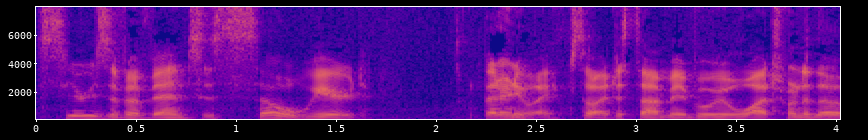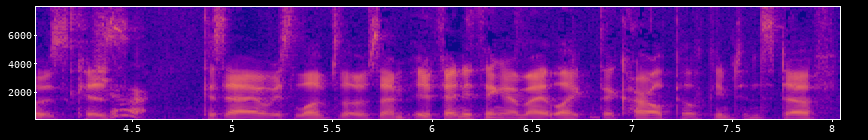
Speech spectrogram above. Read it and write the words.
series of events is so weird. But anyway, so I just thought maybe we'll watch one of those cuz Sure. cuz I always loved those. I'm, if anything I might like the Carl Pilkington stuff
